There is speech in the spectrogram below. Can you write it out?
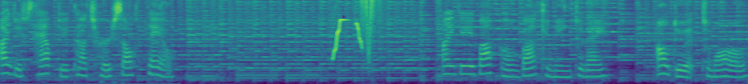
I just have to touch her soft tail. I gave up on vacuuming today. I'll do it tomorrow.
